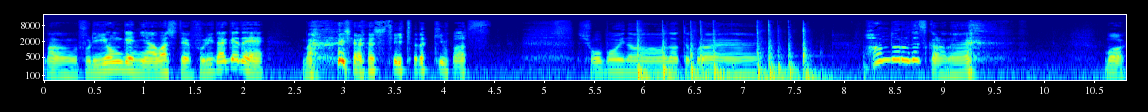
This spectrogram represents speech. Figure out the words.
まあフリー音源に合わせて振りだけで、まあ やらせていただきます。しょぼいなぁだってこれ、ハンドルですからね。まあ、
